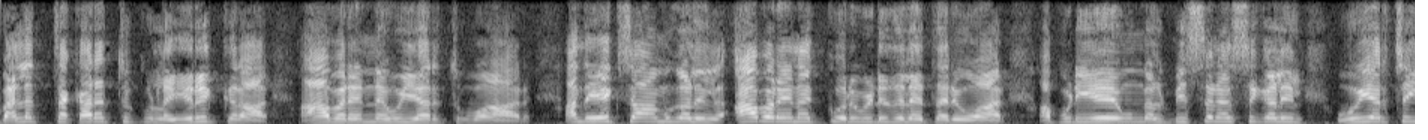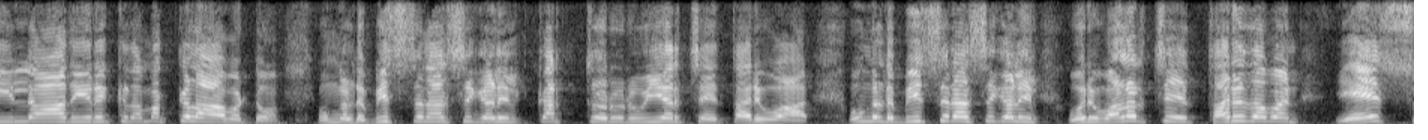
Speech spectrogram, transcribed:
பலத்த கரத்துக்குள்ளே இருக்கிறார். அவர் என்னை உயர்த்துவார். அந்த எக்ஸாமுகளில் அவர் எனக்கு ஒரு விடுதலை தருவார். அப்படியே உங்கள் பிஸ்னஸ்களில் உயர்ச்சி இல்லாத இருக்கிற மக்களாகட்டும் உங்களுடைய பிஸ்னஸ்களில் கர்த்தர் ஒரு உயர்ச்சியை தருவார். உங்களுடைய பிஸ்னஸ்களில் ஒரு வளர்ச்சியை தருதவன் இயேசு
